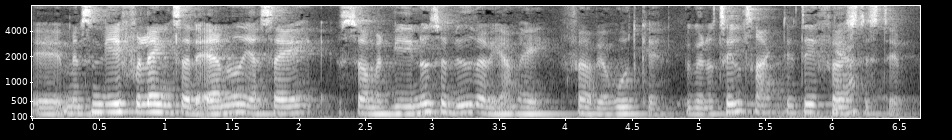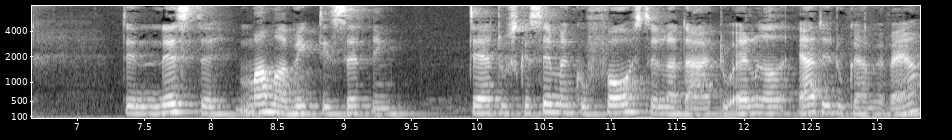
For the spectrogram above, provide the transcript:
Øh, men sådan lige i forlængelse af det andet, jeg sagde, som at vi er nødt til at vide, hvad vi gerne vil have, før vi overhovedet kan begynde at tiltrække det, det er første ja. step. Den næste meget, meget vigtige sætning, det er, at du skal simpelthen kunne forestille dig, at du allerede er det, du gerne vil være,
